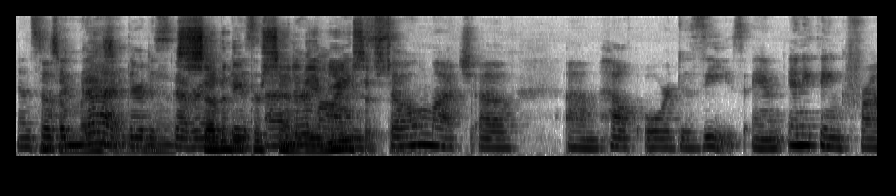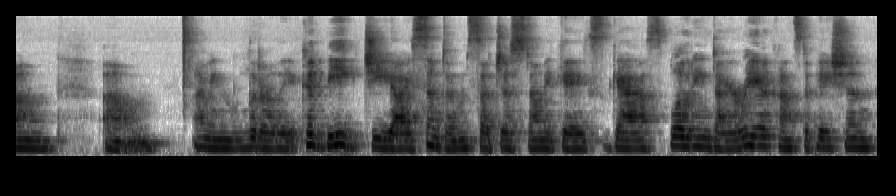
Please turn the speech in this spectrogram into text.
And so That's the amazing, gut they're yeah. discovering is 70% of the immune system. so much of um, health or disease and anything from um, I mean, literally, it could be GI symptoms such as stomach aches, gas, bloating, diarrhea, constipation,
